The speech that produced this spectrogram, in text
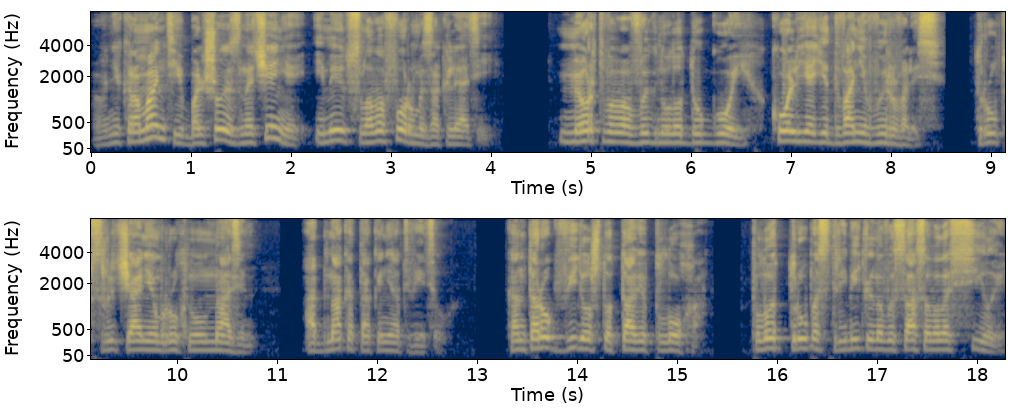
В некромантии большое значение имеют слова формы заклятий. Мертвого выгнуло дугой, колья едва не вырвались. Труп с рычанием рухнул на земь, однако так и не ответил. Конторок видел, что Тави плохо. Плоть трупа стремительно высасывала силы,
